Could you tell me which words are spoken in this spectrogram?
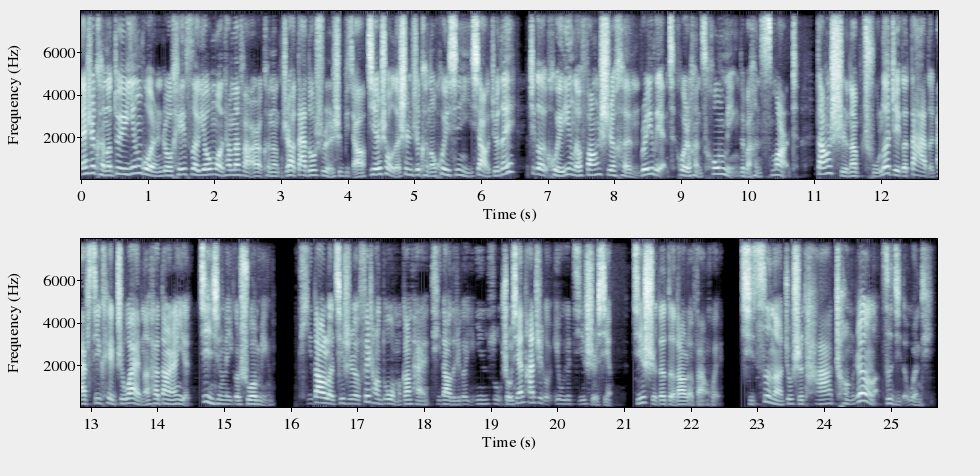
但是可能对于英国人这种黑色幽默，他们反而可能至少大多数人是比较接受的，甚至可能会心一笑，觉得哎，这个回应的方式很 brilliant 或者很聪明，对吧？很 smart。当时呢，除了这个大的 FCK 之外呢，他当然也进行了一个说明，提到了其实非常多我们刚才提到的这个因素。首先，他这个有一个及时性，及时的得到了反馈；其次呢，就是他承认了自己的问题，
